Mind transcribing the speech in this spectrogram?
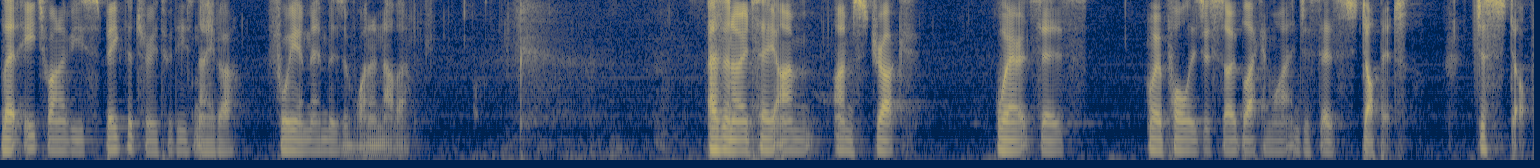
let each one of you speak the truth with his neighbor, for we are members of one another. As an OT, I'm, I'm struck where it says, where Paul is just so black and white and just says, stop it. Just stop.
